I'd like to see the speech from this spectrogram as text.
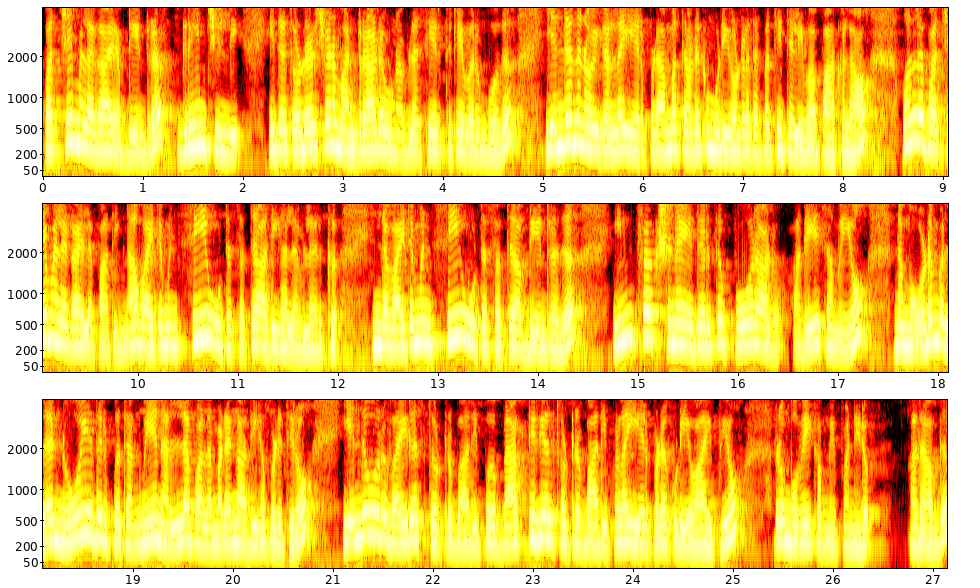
பச்சை மிளகாய் அப்படின்ற க்ரீன் சில்லி இதை தொடர்ச்சியாக நம்ம அன்றாட உணவில் சேர்த்துட்டே வரும்போது எந்த எந்தெந்த நோய்கள்லாம் ஏற்படாமல் தடுக்க முடியுன்றதை பற்றி தெளிவாக பார்க்கலாம். முதல்ல பச்சை மிளகாயில் பார்த்தீங்கன்னா வைட்டமின் சி ஊட்டச்சத்து அதிக அளவில் இருக்குது இந்த வைட்டமின் சி ஊட்டச்சத்து அப்படின்றது இன்ஃபெக்ஷனை எதிர்த்து போராடும். அதே சமயம் நம்ம உடம்புல நோய் எதிர்ப்பு தன்மையை நல்ல பல மடங்கு அதிகப்படுத்திடும் எந்த ஒரு வைரஸ் தொற்று பாதிப்பு பாக்டீரியல் தொற்று பாதிப்பெல்லாம் ஏற்படக்கூடிய வாய்ப்பையும் ரொம்பவே கம்மி பண்ணிடும். அதாவது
